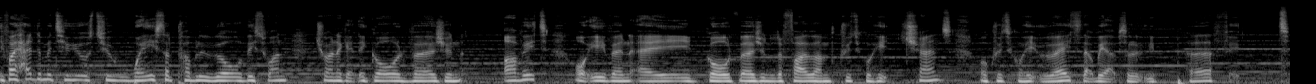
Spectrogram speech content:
If I had the materials to waste, I'd probably roll this one, trying to get the gold version of it, or even a gold version of the firearm critical hit chance or critical hit rate. That would be absolutely perfect.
